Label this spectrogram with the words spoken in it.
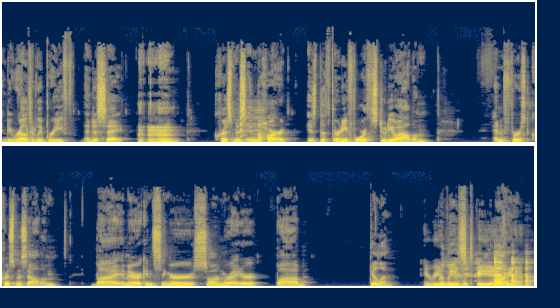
and be relatively mm-hmm. brief and just say Christmas in the Heart is the 34th studio album and first Christmas album by American singer songwriter Bob Dylan. You're reading released Wikipedia entry now.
